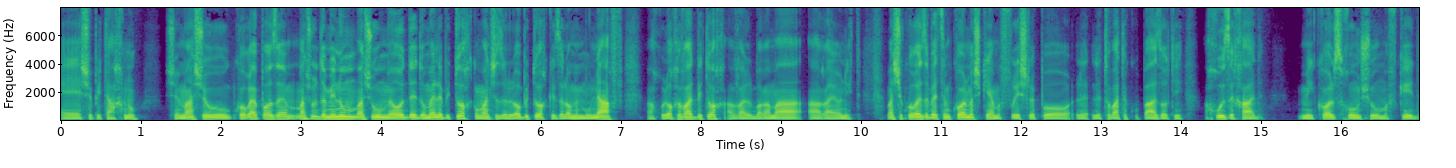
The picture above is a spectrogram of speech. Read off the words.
אה, שפיתחנו, שמשהו קורה פה זה משהו, דמיינו משהו מאוד דומה לביטוח, כמובן שזה לא ביטוח כי זה לא ממונף, אנחנו לא חברת ביטוח, אבל ברמה הרעיונית. מה שקורה זה בעצם כל משקיע מפריש לפה, לטובת הקופה הזאת, אחוז אחד מכל סכום שהוא מפקיד,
